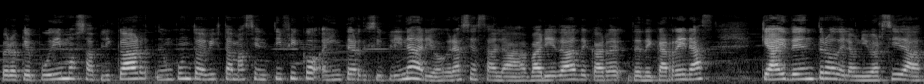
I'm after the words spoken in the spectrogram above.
pero que pudimos aplicar de un punto de vista más científico e interdisciplinario, gracias a la variedad de, de carreras que hay dentro de la universidad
